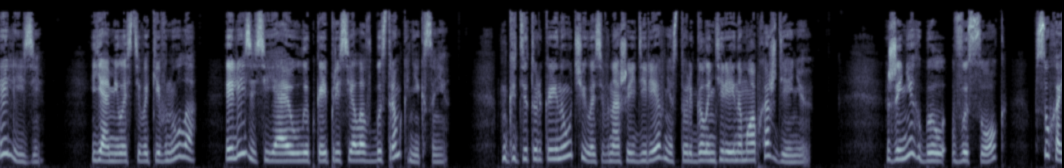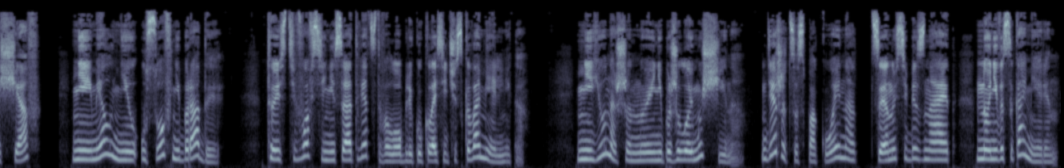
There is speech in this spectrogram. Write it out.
Элизи. Я милостиво кивнула, Элизи, сияя улыбкой, присела в быстром книксоне. Где только и научилась в нашей деревне столь галантерейному обхождению. Жених был высок, сухощав, не имел ни усов, ни бороды, то есть вовсе не соответствовал облику классического мельника. Не юноша, но и не пожилой мужчина. Держится спокойно, цену себе знает, но не высокомерен.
